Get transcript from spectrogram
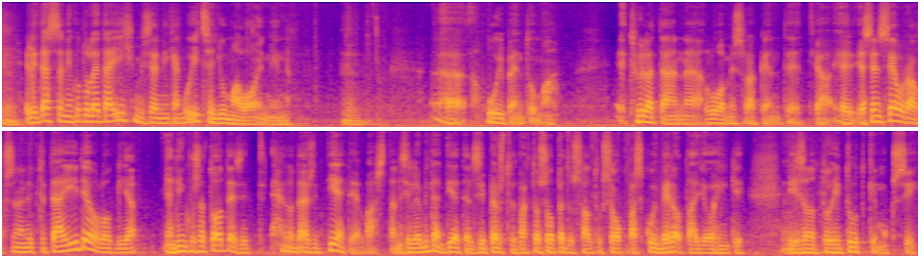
mm. Eli tässä niin kuin tulee tämä ihmisen ikään kuin itsejumaloinnin mm. äh, huipentuma – että hylätään nämä luomisrakenteet. Ja, ja, ja sen seurauksena nyt tämä ideologia, ja niin kuin sä totesit, on täysin tieteen vastaan, niin sillä ei ole mitään tieteellisiä perusteita, vaikka tuossa opetushallituksen oppas kuin vedotaan joihinkin mm. niin sanottuihin tutkimuksiin.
